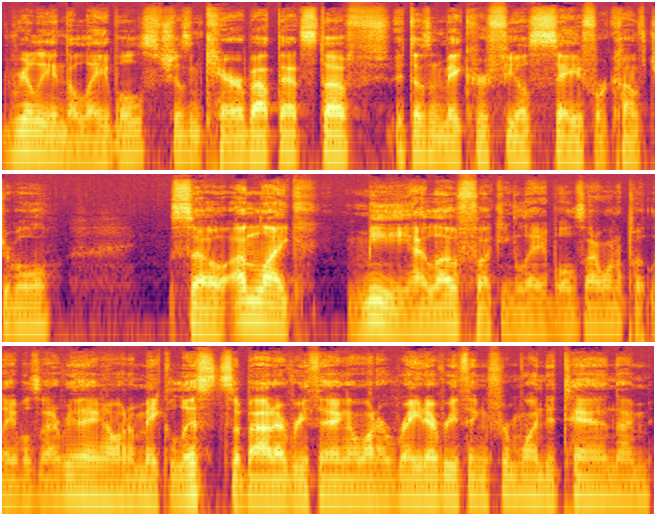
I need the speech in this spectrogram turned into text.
really into labels. She doesn't care about that stuff. It doesn't make her feel safe or comfortable. So unlike me, I love fucking labels. I want to put labels on everything. I want to make lists about everything. I want to rate everything from 1 to 10. I'm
